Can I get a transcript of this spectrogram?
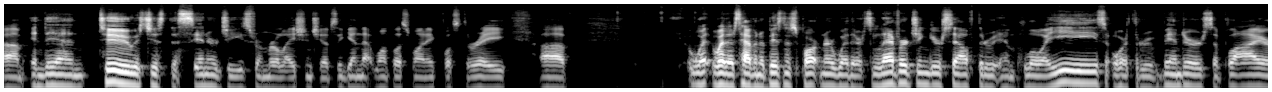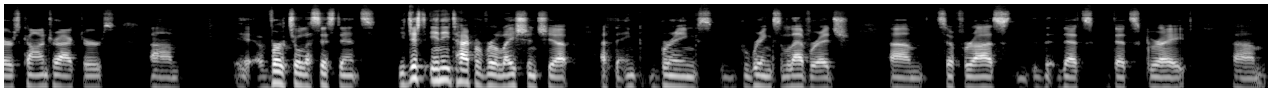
Um, and then two is just the synergies from relationships. Again, that one plus one equals three of whether it's having a business partner, whether it's leveraging yourself through employees or through vendors, suppliers, contractors, um, eh, virtual assistants, you just any type of relationship, I think brings brings leverage. Um, so for us, th- that's that's great, um,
